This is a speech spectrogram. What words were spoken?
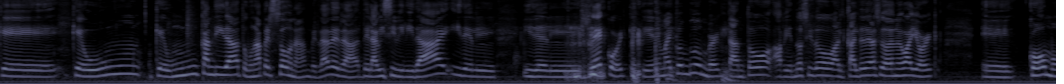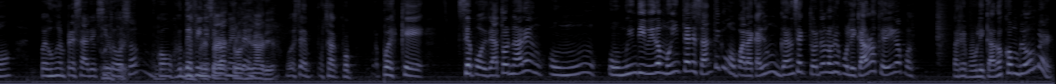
que, que, un, que un candidato, una persona, ¿verdad? De la, de la visibilidad y del, y del récord que tiene Michael Bloomberg, tanto habiendo sido alcalde de la ciudad de Nueva York, eh, como pues un empresario exitoso, con- definitivamente. O sea, o sea, pu- pues que se podría tornar en un, un individuo muy interesante como para que haya un gran sector de los republicanos que diga, pues, pues republicanos con Bloomberg.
